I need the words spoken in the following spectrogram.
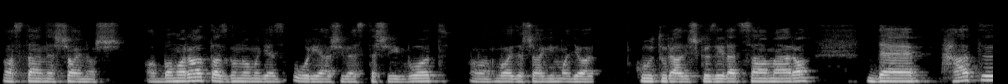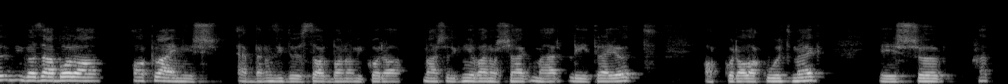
aztán ez sajnos abba maradt. Azt gondolom, hogy ez óriási veszteség volt a vajdasági magyar kulturális közélet számára, de hát igazából a, a Klein is ebben az időszakban, amikor a második nyilvánosság már létrejött, akkor alakult meg, és hát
